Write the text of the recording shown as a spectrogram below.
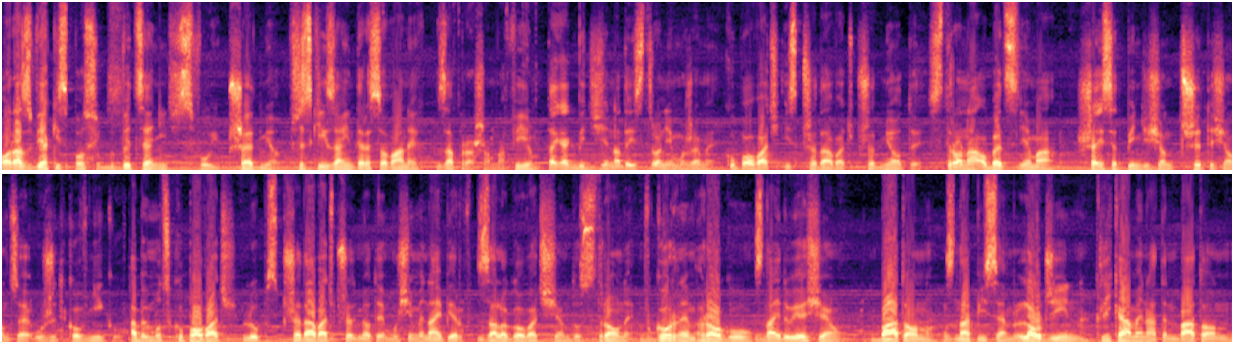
oraz w jaki sposób wycenić swój przedmiot. Wszystkich zainteresowanych zapraszam na film. Tak jak widzicie na tej stronie możemy kupować i sprzedawać przedmioty. Strona obecnie ma 653 tysiące użytkowników. Aby móc kupować lub sprzedawać przedmioty, musimy najpierw zalogować się do strony. W górnym rogu znajduje się baton z napisem Login. Klikamy na ten baton.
